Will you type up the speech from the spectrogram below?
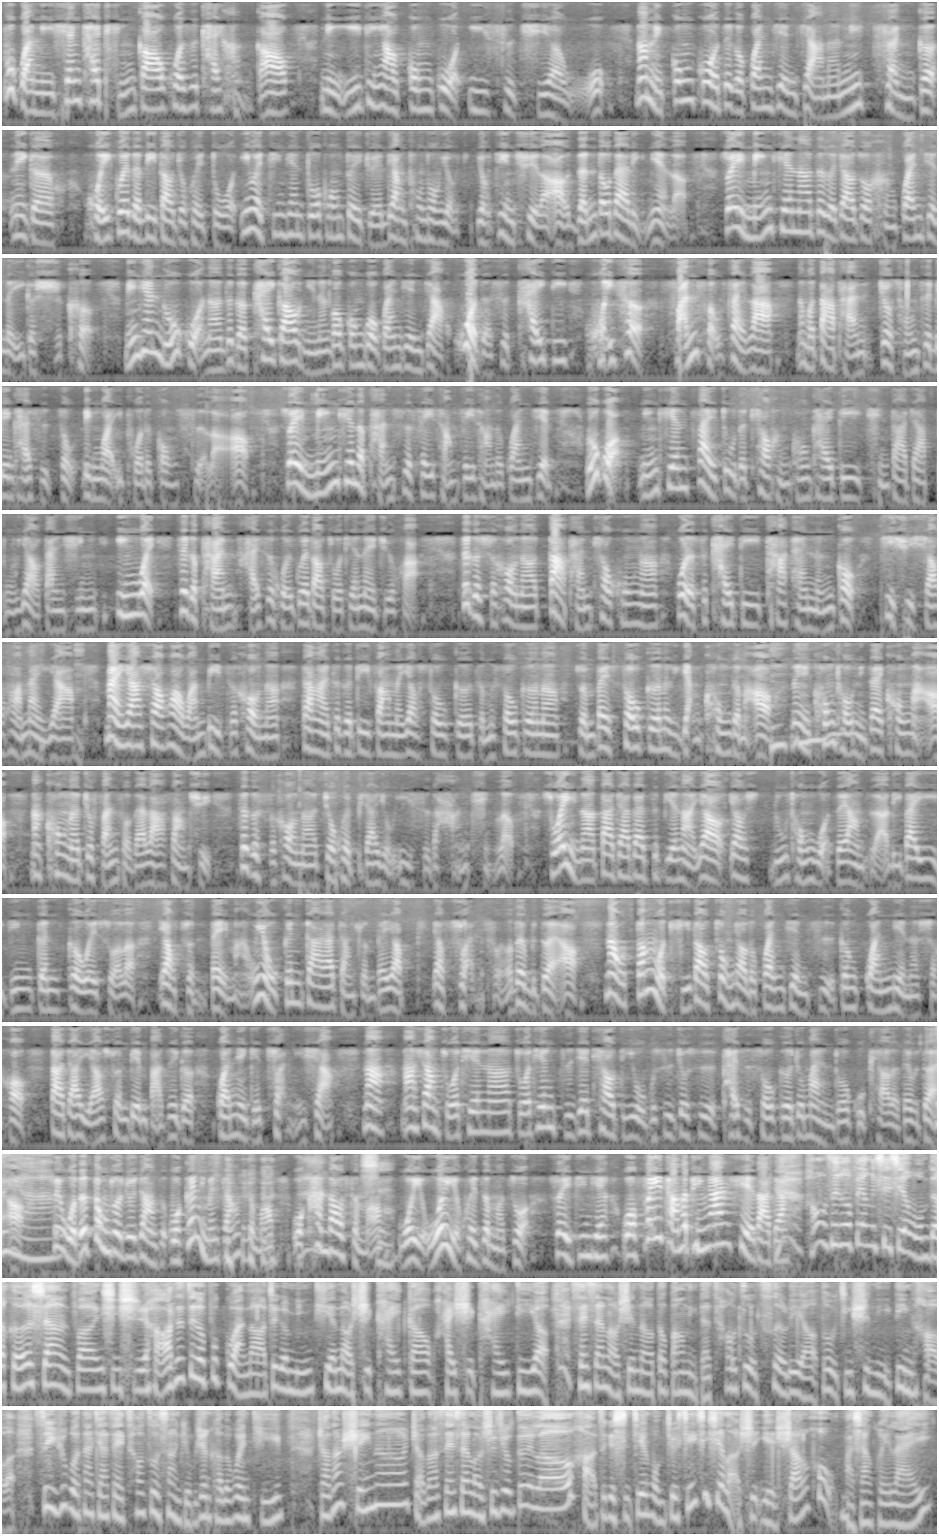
不管你先开平高或者是开很高，你一定要攻过一四七二五。那你攻过这个关键价呢，你整个那个回归的力道就会多，因为今天多空对决量通通有有进去了啊，人都在里面了。所以明天呢，这个叫做很关键的一个时刻。明天如果呢，这个开高你能够攻过关键价，或者是开低回撤反手再拉，那么大盘就从这边开始走另外一波的攻势了啊。所以明天的盘是非常非常的关键。如果明天再度的跳横空开低，请大家不要担心，因为这个盘还是回归到昨天那句话。这个时候呢，大盘跳空呢，或者是开低，它才能够继续消化卖压。卖压消化完毕之后呢，当然这个地方呢要收割，怎么收割呢？准备收割那个养空的嘛，哦，那你空头你在空嘛，哦，那空呢就反手再拉上去。这个时候呢，就会比较有意思的行情了。所以呢，大家在这边呢，要要如同我这样子啊，礼拜一已经跟各位说了，要准备嘛。因为我跟大家讲，准备要要转折，对不对啊？那我当我提到重要的关键字跟观念的时候，大家也要顺便把这个观念给转一下。那那像昨天呢？昨天直接跳低，我不是就是开始收割就卖很多股票了，对不对啊？所以我的动作就这样子。我跟你们讲什么，我看到什么，我也我也会这么做。所以今天我非常的平安，谢谢大家。好，这个非常谢谢我们的和善分析师。好，那这个不管呢，这个明天呢是开高还是开低哦，三三老师呢都帮你的操作策略哦都已经是拟定好了。所以如果大家在操作上有任何的问题，找到谁呢？找到三三老师就对喽。好，这个时间我们就先谢谢老师，也稍后马上回来。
